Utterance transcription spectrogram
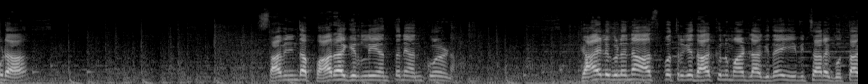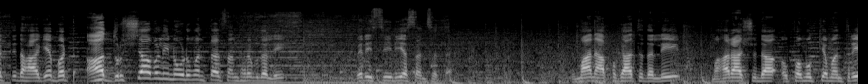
ಕೂಡ ಸಾವಿನಿಂದ ಪಾರಾಗಿರಲಿ ಅಂತಲೇ ಅನ್ಕೊಳ್ಳೋಣ. ಗಾಯಾಳುಗಳನ್ನ ಆಸ್ಪತ್ರೆಗೆ ದಾಖಲು ಮಾಡಲಾಗಿದೆ. ಈ ವಿಚಾರ ಗೊತ್ತಾಗ್ತಿದ್ದ ಹಾಗೆ ಬಟ್ ಆ ದೃಶ್ಯಾವಳಿ ನೋಡುವಂತ ಸಂದರ್ಭದಲ್ಲಿ ವೆರಿ ಸೀರಿಯಸ್ ಅನ್ಸುತ್ತೆ. ವಿಮಾನ ಅಪಘಾತದಲ್ಲಿ ಮಹಾರಾಷ್ಟ್ರದ ಉಪಮುಖ್ಯಮಂತ್ರಿ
